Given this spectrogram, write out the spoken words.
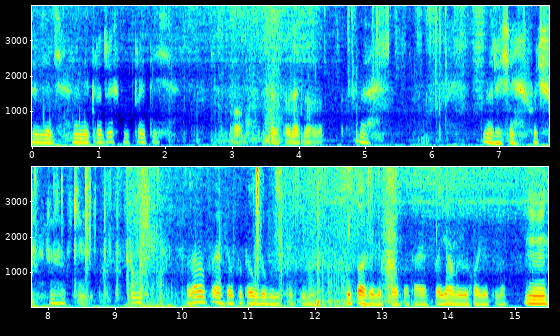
Це взяти на мікроджиг тут пройтись. Баба. переставлять надо. Да. Зараз ще хочу разок кинути. Зараз пресер тут буде буде скидати. Тут теж легко хватає, що ями виходять туди. Mm.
